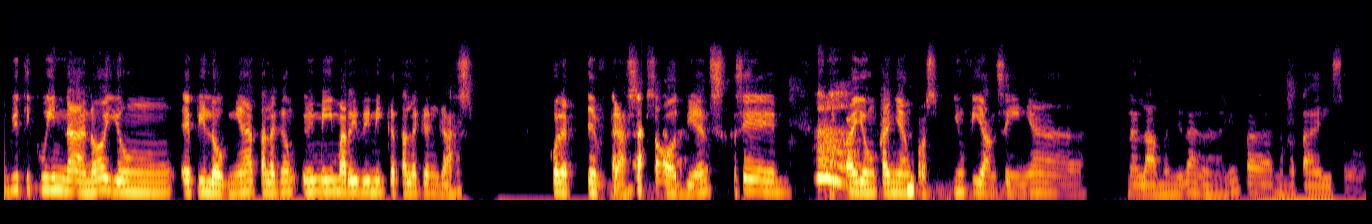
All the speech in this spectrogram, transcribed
beauty queen na ano, yung epilogue niya, talagang may maririnig ka talagang gasp collective gasp sa audience kasi pa yung kanyang pros- yung fiancé niya nalaman nila na yun pa namatay so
